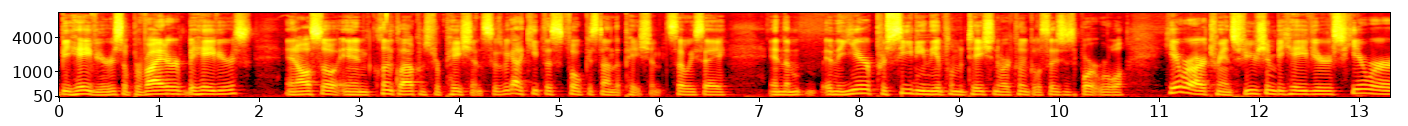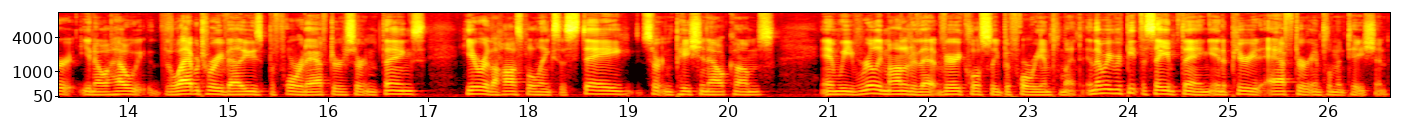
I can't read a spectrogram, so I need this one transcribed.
behaviors, so provider behaviors, and also in clinical outcomes for patients, because we got to keep this focused on the patient. So we say in the in the year preceding the implementation of our clinical decision support rule, here were our transfusion behaviors. Here were you know how we, the laboratory values before and after certain things. Here were the hospital lengths of stay, certain patient outcomes and we really monitor that very closely before we implement. And then we repeat the same thing in a period after implementation.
